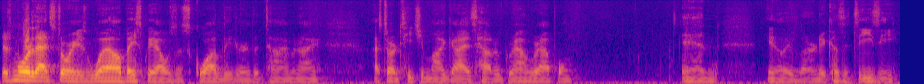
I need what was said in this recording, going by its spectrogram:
there's more to that story as well. Basically, I was a squad leader at the time, and I, I started teaching my guys how to ground grapple, and you know they learned it because it's easy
